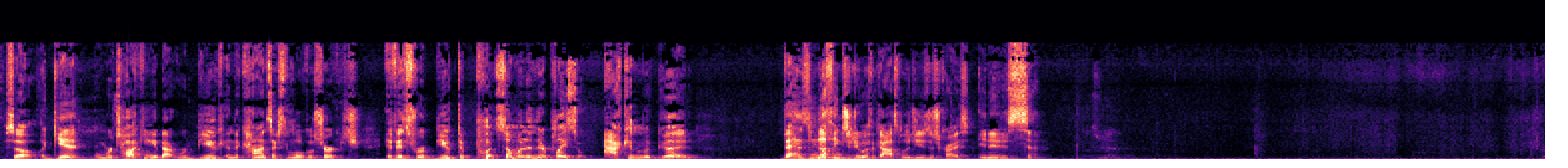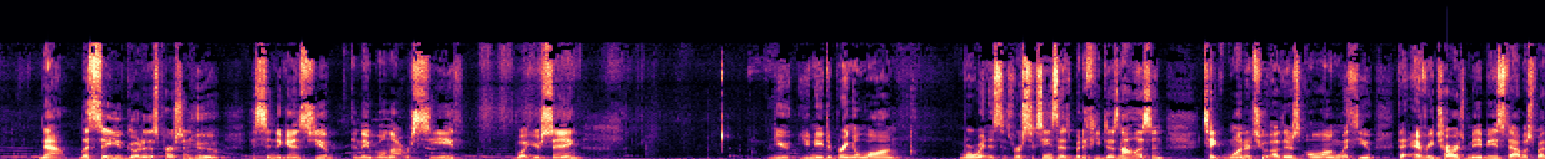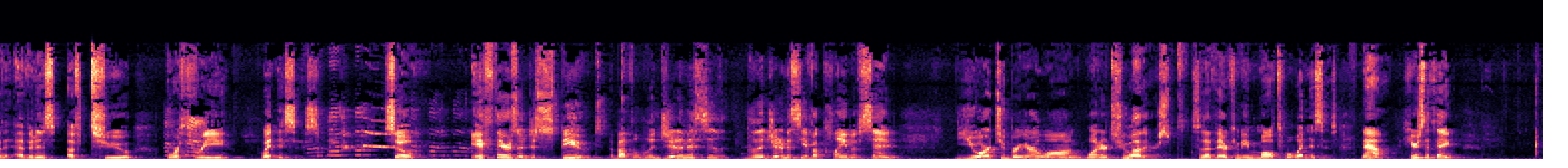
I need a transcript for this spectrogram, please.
So, again, when we're talking about rebuke in the context of the local church, if it's rebuke to put someone in their place so I can look good, that has nothing to do with the gospel of Jesus Christ, and it is sin. Now, let's say you go to this person who has sinned against you and they will not receive what you're saying. You, you need to bring along more witnesses. Verse 16 says, But if he does not listen, take one or two others along with you, that every charge may be established by the evidence of two or three witnesses. So, if there's a dispute about the legitimacy, the legitimacy of a claim of sin, you are to bring along one or two others so that there can be multiple witnesses. Now, here's the thing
